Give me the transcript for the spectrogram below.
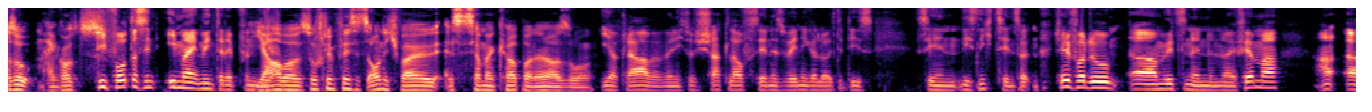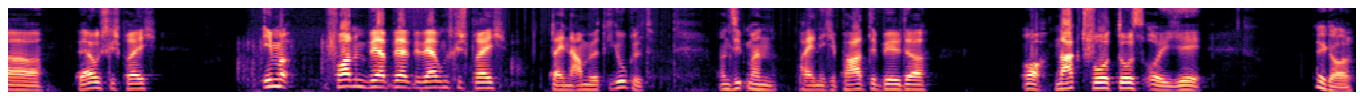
Also, mein Gott. die Fotos sind immer im Internet von dir. ja, aber so schlimm finde ich es jetzt auch nicht, weil es ist ja mein Körper, ne, also. Ja klar, aber wenn ich durch die Stadt laufe, sehen es weniger Leute, die es sehen, die es nicht sehen sollten. Stell dir vor, du ähm, willst in eine neue Firma, äh, Bewerbungsgespräch, immer vor dem Be Be Bewerbungsgespräch, dein Name wird gegoogelt. Dann sieht man peinliche Partybilder, oh, Nacktfotos, oh je. Egal.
